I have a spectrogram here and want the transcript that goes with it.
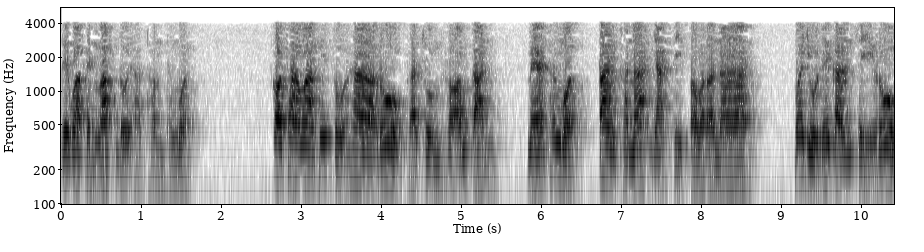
เรียกว่าเป็นวักโดยอาธรรมทั้งหมด ก็ถ้าว่าพิสุห้ารูปประชุมพร้อมกัน แม้ทั้งหมดตั้งคณะยัติปวารณา เมื่ออยู่ด้วยกันสี่รูป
